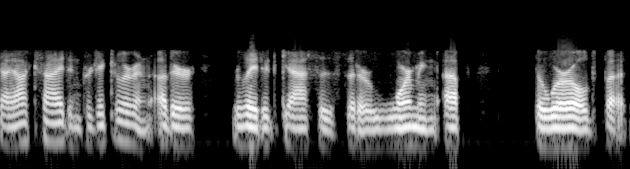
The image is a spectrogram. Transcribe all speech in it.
dioxide in particular and other related gases that are warming up the world, but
